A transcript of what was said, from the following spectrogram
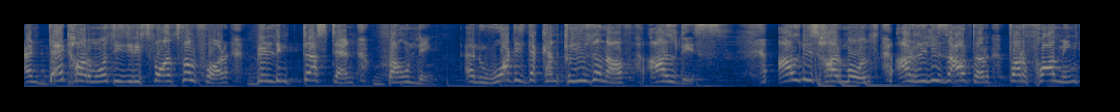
And that hormone is responsible for building trust and bonding. And what is the conclusion of all this? All these hormones are released after performing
